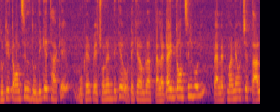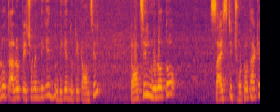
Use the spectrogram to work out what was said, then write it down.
দুটি টনসিল দুদিকে থাকে, মুখের পেছনের দিকে, ওটিকে আমরা প্যালেটাইন টনসিল বলি। প্যালেট মানে হচ্ছে তালু, তালুর পেছনের দিকে, দুদিকে দুটি টনসিল টনসিল মূলত সাইজটি ছোট থাকে,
